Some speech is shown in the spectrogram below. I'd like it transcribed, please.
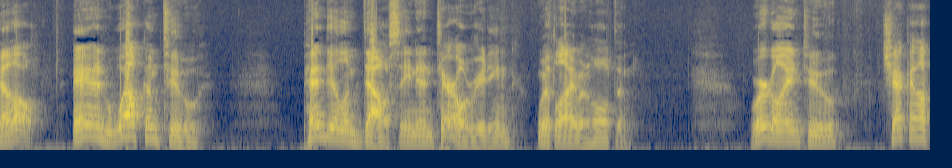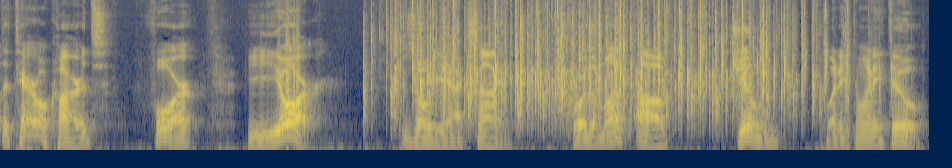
Hello, and welcome to Pendulum Dowsing and Tarot Reading with Lyman Holton. We're going to check out the tarot cards for your zodiac sign for the month of June 2022.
